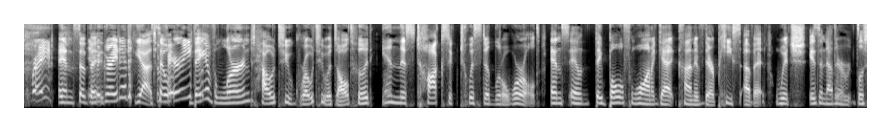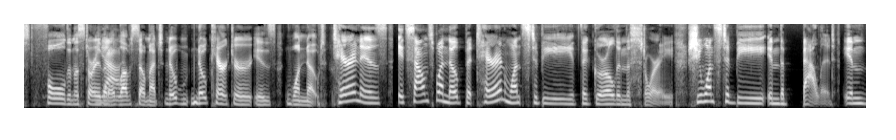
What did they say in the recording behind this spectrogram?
right? and so they Immigrated yeah, so they have learned how to grow to adulthood in this toxic, twisted little world, and so they both want to get kind of their piece of it, which is another just fold in the story that I love so much. No, no character is one note. Taryn is, it sounds one note, but Taryn wants to be the girl in the story. She wants to be in the ballad, in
